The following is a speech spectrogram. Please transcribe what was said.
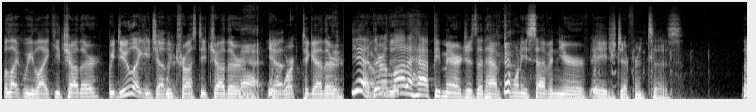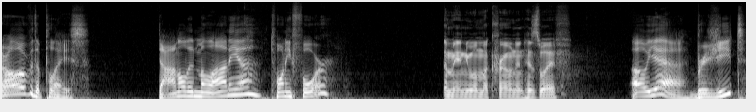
but like we like each other. We do like each other. We trust each other. Matt. we Yep. work together. Yeah, there are a lot of happy marriages that have 27 year age differences. They're all over the place. Donald and Melania, 24. Emmanuel Macron and his wife, Oh yeah, Brigitte.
